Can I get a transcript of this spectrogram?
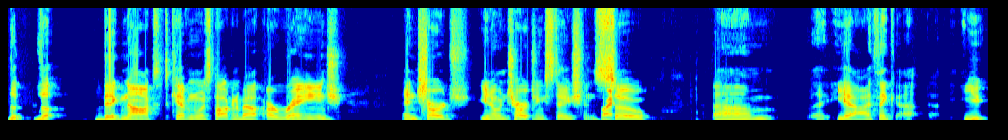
the the big knocks Kevin was talking about are range and charge, you know, and charging stations. Right. So, um, yeah, I think uh, you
